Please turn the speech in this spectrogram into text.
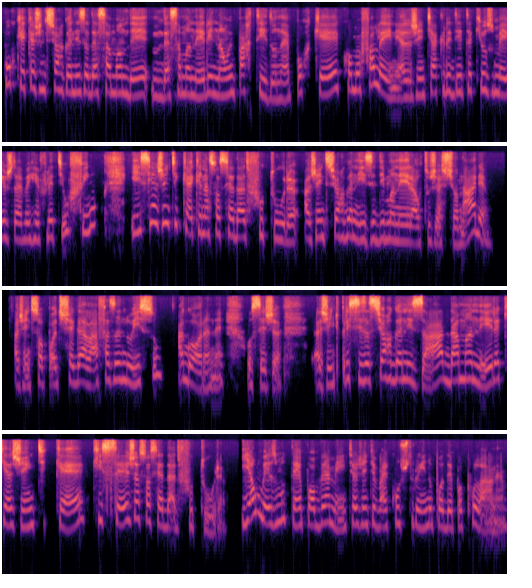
por que, que a gente se organiza dessa, mande dessa maneira e não em partido, né? Porque, como eu falei, né, a gente acredita que os meios devem refletir o fim, e se a gente quer que na sociedade futura a gente se organize de maneira autogestionária, a gente só pode chegar lá fazendo isso agora, né? Ou seja, a gente precisa se organizar da maneira que a gente quer que seja a sociedade futura. E ao mesmo tempo, obviamente, a gente vai construindo o poder popular, né?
